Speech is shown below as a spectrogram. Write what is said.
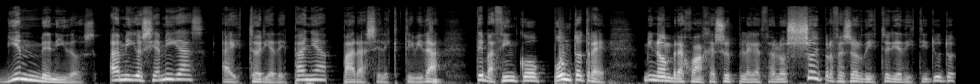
Bienvenidos, amigos y amigas, a Historia de España para Selectividad, tema 5.3. Mi nombre es Juan Jesús Pleguezolo, soy profesor de Historia de Instituto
